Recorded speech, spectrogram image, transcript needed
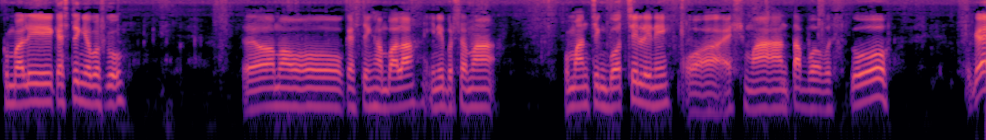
kembali casting ya bosku. Saya mau casting hambala. Ini bersama pemancing bocil ini. Wah mantap bosku. Oke,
